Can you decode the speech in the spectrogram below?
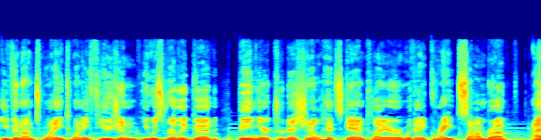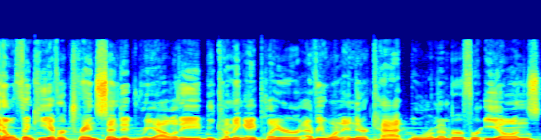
even on 2020 Fusion, he was really good, being your traditional hitscan player with a great Sombra. I don't think he ever transcended reality, becoming a player everyone and their cat will remember for eons,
